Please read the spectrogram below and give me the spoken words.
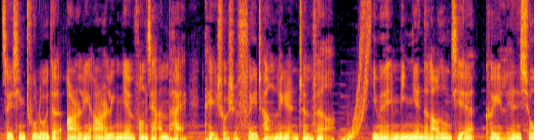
最新出炉的二零二零年放假安排可以说是非常令人振奋啊！因为明年的劳动节可以连休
